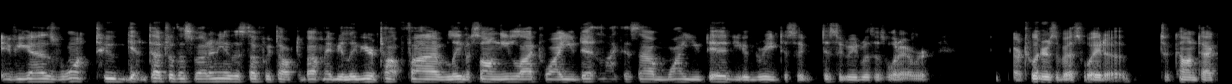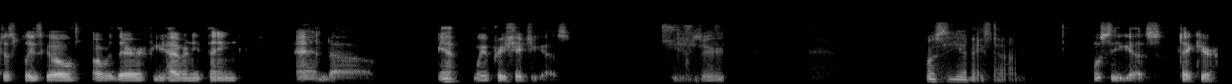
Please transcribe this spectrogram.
if you guys want to get in touch with us about any of the stuff we talked about, maybe leave your top five, leave a song you liked, why you didn't like this album, why you did, you agreed, dis- disagreed with us, whatever. Our Twitter is the best way to to contact us. Please go over there if you have anything, and uh, yeah, we appreciate you guys. We'll see you next time. We'll see you guys. Take care.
